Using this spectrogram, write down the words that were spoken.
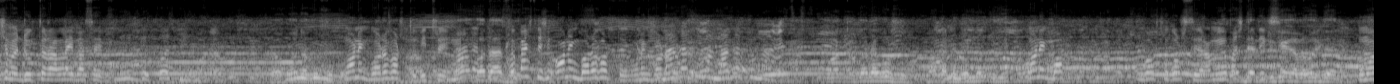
সময় ঢুকতো আল্লাহ বাঁচাইবে। অনেক বড় করতো ভিতরে। ওই পাশ থেকে অনেক বড় করতো অনেক বড় অনেক বড় গর্ত করছে। আমি ওই পাশ থেকে দেখছি ঢুকে গেল ওই দেন ওমা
